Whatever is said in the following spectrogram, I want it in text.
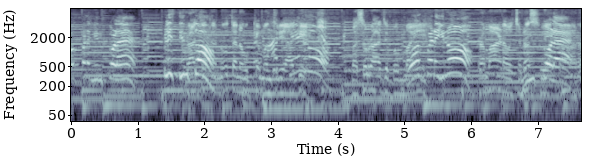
ಹೋಗ್ಬೇಡ ನಿಂತ್ಕೊಳೆ. ಪ್ಲೀಸ್ ನಿಂತ್ಕೋ. ರಾಜ್ಯದ ನೂತನ ಮುಖ್ಯಮಂತ್ರಿಯಾಗಿ ಬಸವರಾಜ ಬೊಮ್ಮಾಯಿ ಹೋಗ್ಬೇಡ ಇನ್ನು ಪ್ರಮಾಣ ವಚನ. ಸ್ವೀಕಾರ.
